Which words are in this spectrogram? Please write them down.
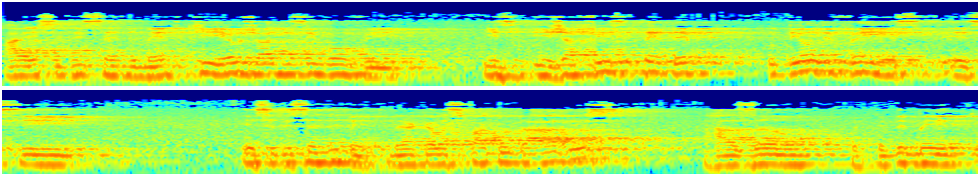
a esse discernimento que eu já desenvolvi e, e já fiz entender de onde vem esse, esse esse discernimento, né? aquelas faculdades, a razão, o entendimento,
